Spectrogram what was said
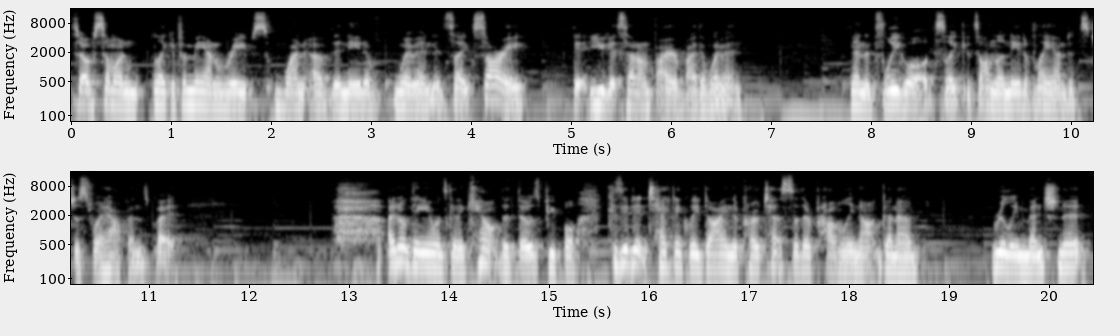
So if someone, like if a man rapes one of the native women, it's like sorry, that you get set on fire by the women. And it's legal. It's like it's on the native land. It's just what happens. But I don't think anyone's going to count that those people, because they didn't technically die in the protest, so they're probably not going to really mention it.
